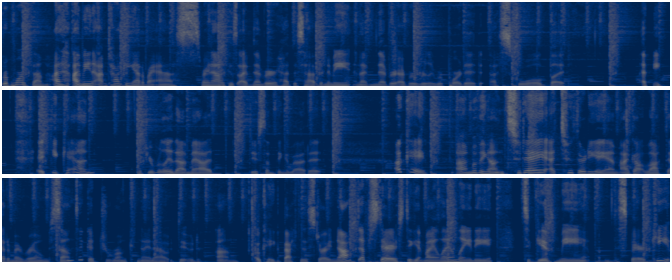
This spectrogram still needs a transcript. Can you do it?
report them. I, I mean, I'm talking out of my ass right now because I've never had this happen to me and I've never ever really reported a school. But I mean, if you can, if you're really that mad, do something about it. Okay, uh, moving on. Today at 2:30 a.m., I got locked out of my room. Sounds like a drunk night out, dude. Um, okay, back to the story. Knocked upstairs to get my landlady to give me the spare key.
